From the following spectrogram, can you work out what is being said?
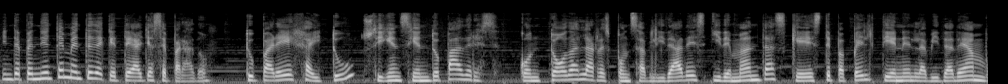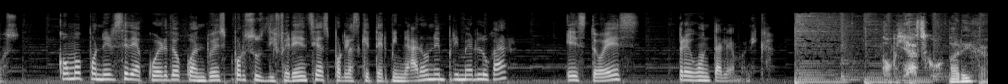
Independientemente de que te hayas separado, tu pareja y tú siguen siendo padres, con todas las responsabilidades y demandas que este papel tiene en la vida de ambos. ¿Cómo ponerse de acuerdo cuando es por sus diferencias por las que terminaron en primer lugar? Esto es, pregúntale a Mónica. Noviazgo, pareja,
